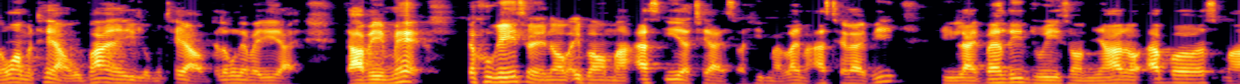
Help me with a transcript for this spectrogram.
လုံးဝမထည့်ရဘူး။ဘာ ing လို့မထည့်ရဘူး။တလုံးလည်းပဲရေးရတယ်။ဒါပေမဲ့တစ်ခုကိန်းဆိုရင်တော့အဲ့ဘောင်းမှာ se ရထည့်ရတယ်ဆိုတော့ he မှာ like မှာ s ထည့်လိုက်ပြီးဒီ like ပန်းသီးတွေဆိုတော့များတော့ apples မှာ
